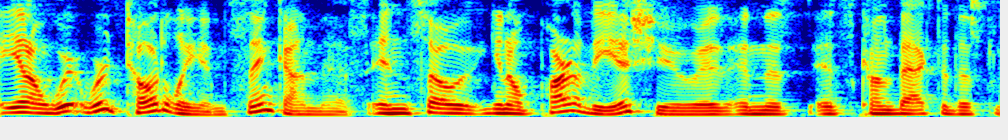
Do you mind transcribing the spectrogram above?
you know we're we're totally in sync on this, and so you know part of the issue is, and this it's come back to this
